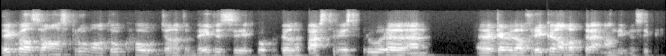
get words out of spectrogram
dikwijls aangesproken, want ook oh, Jonathan Davis heeft ook veel gepest geweest vroeger. En ik heb me dat vrij kunnen optrekken aan die muziek.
